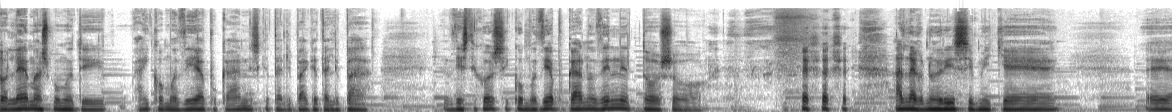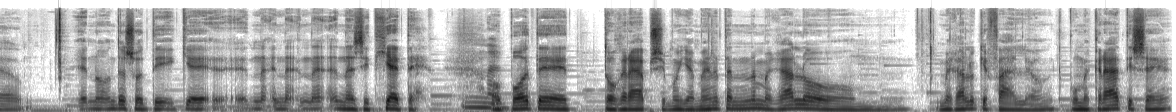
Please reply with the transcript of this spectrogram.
το λέμε ας πούμε ότι η κομμωδία που κάνεις και τα λοιπά και τα λοιπά. Δυστυχώς η κομμωδία που κάνω δεν είναι τόσο αναγνωρίσιμη και ε, εννοώντας ότι και να, να, να, να ζητιέται. Ναι. Οπότε το γράψιμο για μένα ήταν ένα μεγάλο, μεγάλο κεφάλαιο που με κράτησε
